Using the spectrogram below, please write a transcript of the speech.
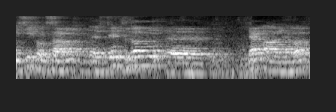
і всіх Оксан е, з цим чудовим е, Ангела.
